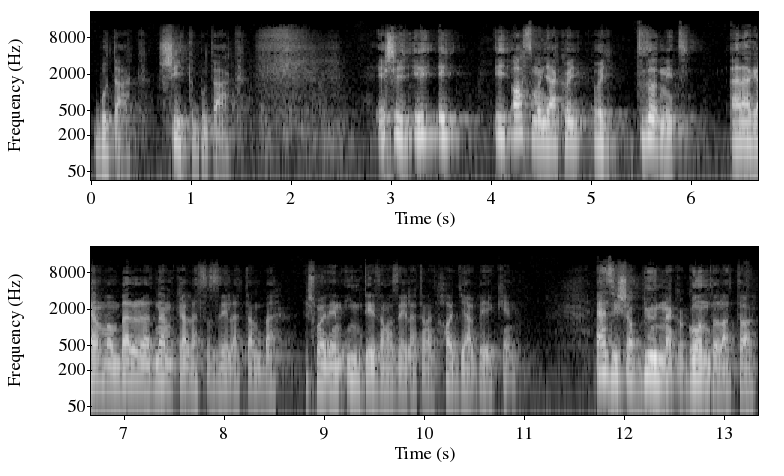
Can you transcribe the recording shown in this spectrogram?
Buták. Sík buták. És így, így, így, így azt mondják, hogy, hogy tudod mit? Elegem van belőled, nem kell lesz az életembe. És majd én intézem az életemet, hagyjál békén. Ez is a bűnnek a gondolata,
